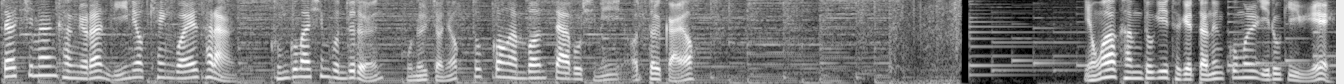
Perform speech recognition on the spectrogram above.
짧지만 강렬한 미녀캔과의 사랑 궁금하신 분들은 오늘 저녁 뚜껑 한번 따보심이 어떨까요? 영화 감독이 되겠다는 꿈을 이루기 위해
